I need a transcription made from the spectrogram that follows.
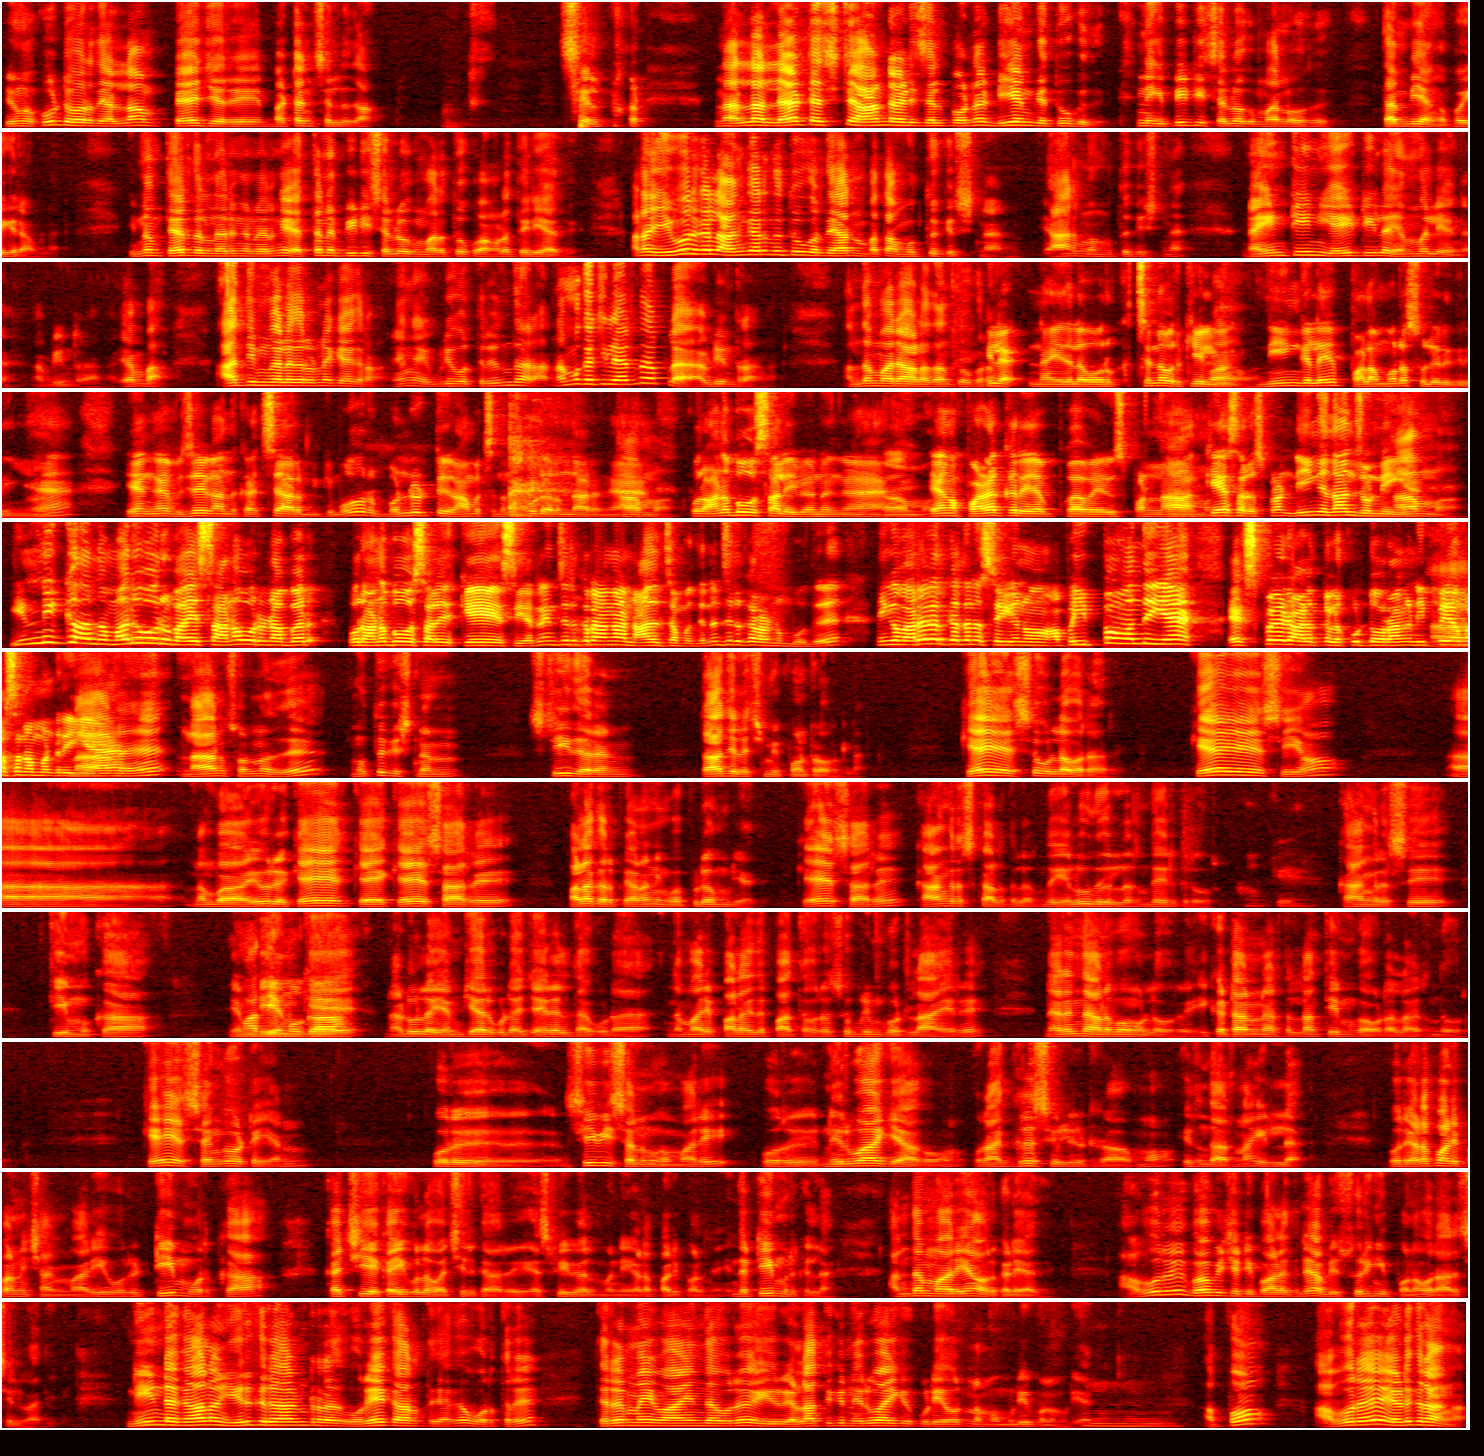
இவங்க கூட்டு வர்றது எல்லாம் பேஜரு பட்டன் செல்லு தான். செல்ஃபோன் நல்லா லேட்டஸ்ட்டு ஆண்ட்ராய்டு செல்ஃபோனை டிஎம்கே தூக்குது. இன்றைக்கி பிடி செல்வகுமார்னு ஒரு தம்பி அங்கே போய்க்கிறாப்புல. இன்னும் தேர்தல் நெருங்க நெருங்க எத்தனை பிடி செல்வகுமாரை தூக்குவாங்களோ தெரியாது. ஆனால் இவர்கள் அங்கேருந்து தூக்குறது யாருன்னு பார்த்தா முத்துகிருஷ்ணன். யாருங்க முத்துகிருஷ்ணன்? நைன்டீன் எயிட்டியில் எம்எல்ஏங்க அப்படின்றாங்க. ஏம்பா அதிமுக இருக்கிறவனே கேட்குறான் ஏங்க இப்படி ஒருத்தர் இருந்தாரா? நம்ம கட்சியில் இருந்தாப்ல அப்படின்றாங்க. அந்த மாதிரி ஆளை தான் தூக்குறாங்க. இல்ல நான் இதுல ஒரு சின்ன ஒரு கேள்வி. நீங்களே பல முறை சொல்லியிருக்கிறீங்க. ஏங்க விஜயகாந்த் கட்சி ஆரம்பிக்கும் போது ஒரு பண்டுட்டு ராமச்சந்திரன் கூட இருந்தாருங்க. ஒரு அனுபவசாலி வேணுங்க. ஏங்க பழக்கரை யூஸ் பண்ணலாம். கேசர் யூஸ் பண்ணலாம் நீங்க தான் சொன்னீங்க. இன்னைக்கு அந்த மாதிரி ஒரு வயசான ஒரு நபர் ஒரு அனுபவசாலி கேஎஸ்சி இணைஞ்சிருக்கிறாங்க நாலு சம்பந்த் இணைஞ்சிருக்கிறாரும் போது நீங்க வரவேற்க தானே செய்யணும். அப்ப இப்ப வந்து ஏன் எக்ஸ்பயர்ட் ஆட்களை கூட்டு வராங்க இப்ப விமர்சனம் பண்றீங்க? நான் நான் சொன்னது முத்துகிருஷ்ணன் ஸ்ரீதரன் ராஜலட்சுமி போன்றவர்கள். கேஎஸ் உள்ளே வராரு கேஎஸ்சியும் நம்ம இவர் கே கே கேஎஸ்ஆர் பழக்கருப்பையாரும் நீங்கள் ஒப்பிடவே முடியாது. கேஎஸ்ஆர் காங்கிரஸ் காலத்துலேருந்து எழுபதுகள்லேருந்தே இருக்கிறவர். ஓகே. காங்கிரஸு திமுக. எம்டிஎம்கே நடுவில் எம்ஜிஆர் கூட ஜெயலலிதா கூட இந்த மாதிரி பல இது பார்த்தவர் சுப்ரீம் கோர்ட் லாயரு நிறைந்த அனுபவம் உள்ளவர் இக்கட்டான நேரத்திலலாம் திமுகவோடலாம் இருந்தவர். கேஎஸ் செங்கோட்டையன் ஒரு சிவி சண்முகம் மாதிரி ஒரு நிர்வாகியாகவும் ஒரு அக்ரெசிவ் லீடராகவும் இருந்தார்னா இல்லை. ஒரு எடப்பாடி பழனிசாமி மாதிரி ஒரு டீம் ஒர்க்காக கட்சியை கைக்குள்ளே வச்சுருக்காரு எஸ்பி வேல்மணி எடப்பாடி பழனிசாமி இந்த டீம் இருக்குல்ல. அந்த மாதிரியும் அவர் கிடையாது. அவர் கோபிச்செட்டிப்பாளையத்திலே அப்படி சுருங்கி போன ஒரு அரசியல்வாதி. நீண்ட காலம் இருக்கிறாருன்ற ஒரே காரணத்துக்காக ஒருத்தர் திறமை வாய்ந்தவர் எல்லாத்துக்கும் நிர்வகிக்கக்கூடியவர் நம்ம முடிவு பண்ண முடியாது. அப்போ அவரே எடுக்கிறாங்க.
